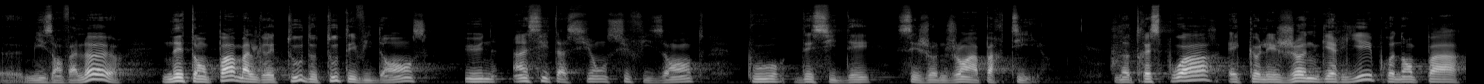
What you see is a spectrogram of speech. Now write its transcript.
euh, mis en valeur, n'étant pas malgré tout, de toute évidence, une incitation suffisante pour décider ces jeunes gens à partir. Notre espoir est que les jeunes guerriers prenant part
